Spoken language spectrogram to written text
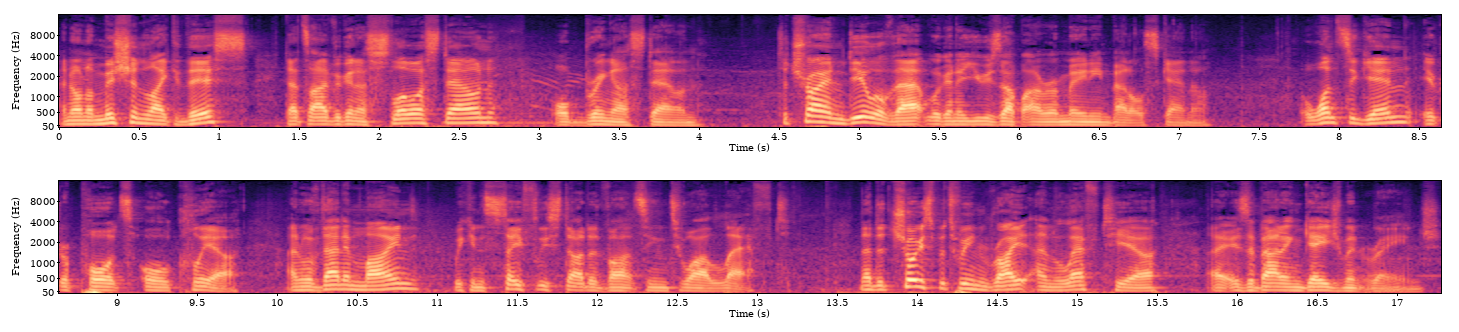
And on a mission like this, that's either going to slow us down or bring us down. To try and deal with that, we're going to use up our remaining battle scanner. Once again, it reports all clear, and with that in mind, we can safely start advancing to our left. Now the choice between right and left here uh, is about engagement range.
